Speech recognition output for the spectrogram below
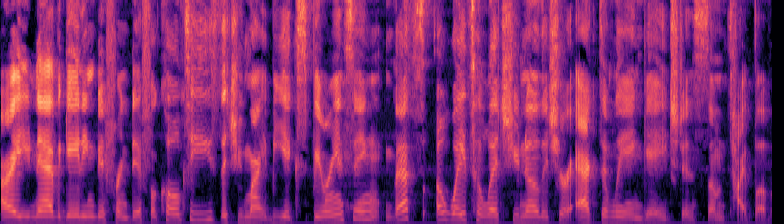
Are you navigating different difficulties that you might be experiencing? That's a way to let you know that you're actively engaged in some type of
